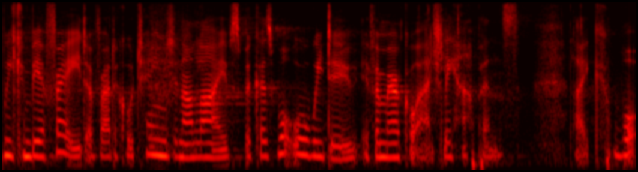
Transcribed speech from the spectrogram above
we can be afraid of radical change in our lives because what will we do if a miracle actually happens? Like, what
